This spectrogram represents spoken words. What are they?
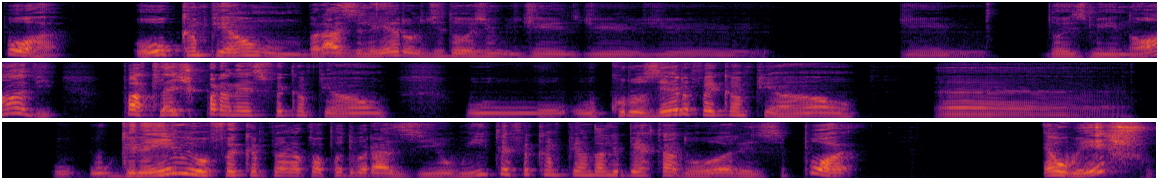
porra, ou campeão brasileiro de, dois, de, de, de, de 2009, o Atlético Paranaense foi campeão, o, o Cruzeiro foi campeão, é, o, o, Grêmio foi campeão da Copa do Brasil, o Inter foi campeão da Libertadores. Pô, é o eixo,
